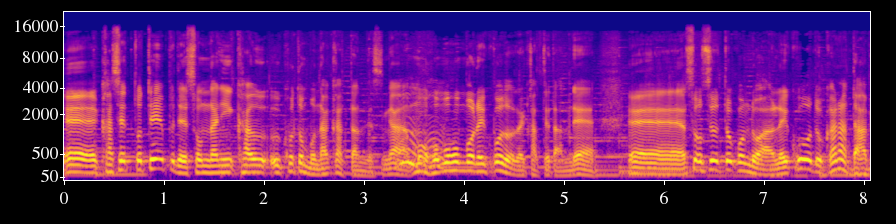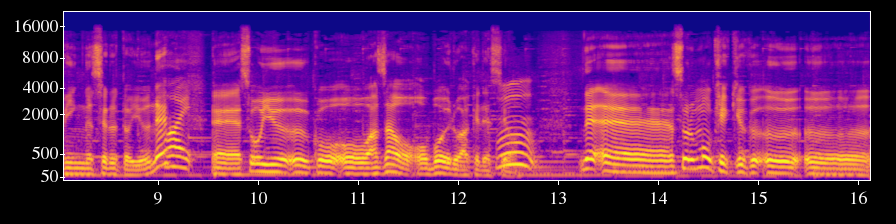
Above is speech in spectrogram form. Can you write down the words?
えーカセットテープでそんなに買うこともなかったんですが、うんうん。もうほぼほぼレコードで買ってたんで、えーそうすると今度はレコードからダビングするというね、はい。えーそういうこう技を覚えるわけですよ。うんで、えーそれも結局う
